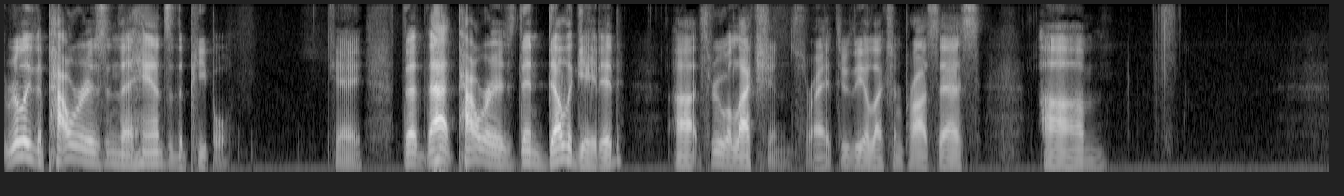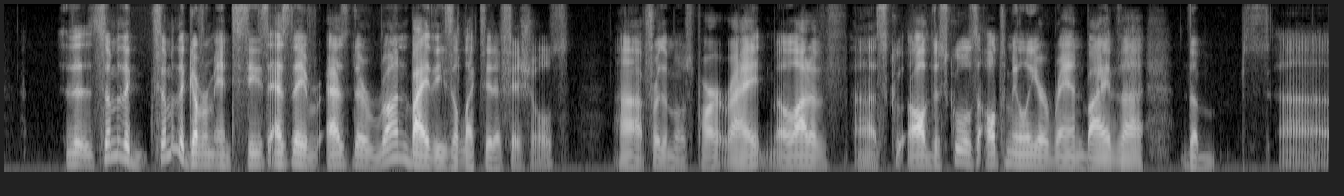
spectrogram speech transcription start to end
really the power is in the hands of the people. Okay, that that power is then delegated uh, through elections, right? Through the election process. Um, the, some of the some of the government entities, as they as they're run by these elected officials, uh, for the most part, right? A lot of uh, school, all the schools ultimately are ran by the the uh,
